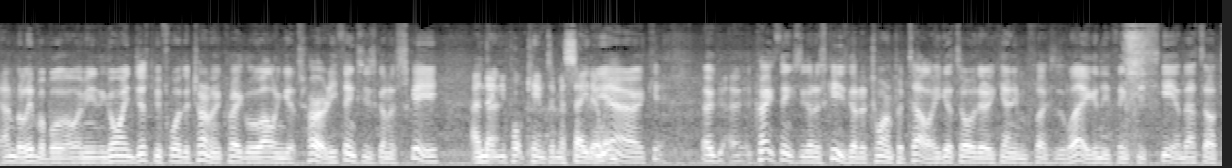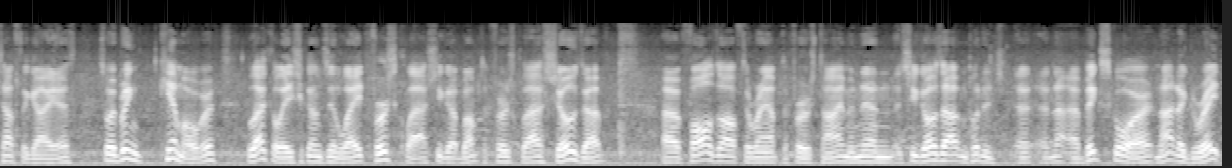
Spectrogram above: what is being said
unbelievable. I mean, going just before the tournament, Craig Llewellyn gets hurt. He thinks he's going to ski. and then you put Kim de Macedo in. Yeah, K- uh, uh, Craig thinks he's going to ski. He's got a torn patella. He gets over there, he can't even flex his leg, and he thinks he's skiing. That's how tough the guy is. So we bring Kim over. Luckily, she comes in late, first class. She got bumped to first class, shows up. Uh, falls off the ramp the first time, and then she goes out and put a, a, a big score, not a great,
